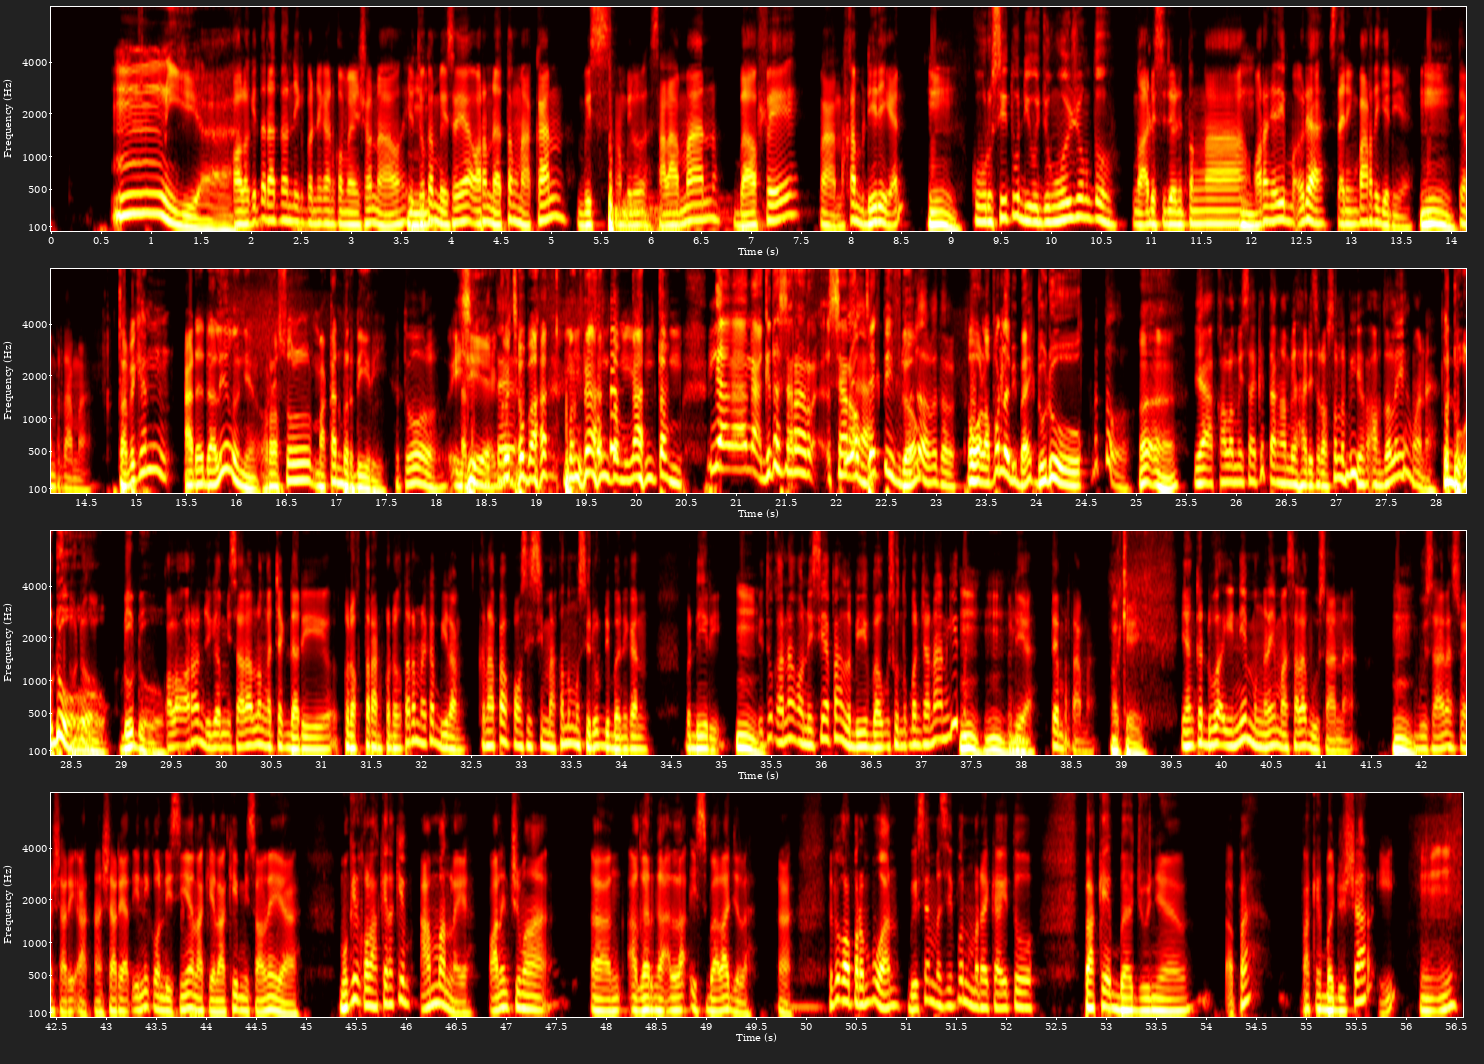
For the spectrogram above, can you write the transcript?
Hmm iya. Kalau kita datang di pernikahan konvensional, itu Hmm. kan biasanya orang datang makan, bis ngambil salaman, buffet, nah makan berdiri kan. Hmm. Kursi tuh di ujung-ujung tuh, nggak disediain di tengah. Hmm. Orang jadi udah standing party jadinya. Hmm. Itu yang pertama. Tapi kan ada dalilnya. Rasul makan berdiri. Betul. Iya, kita- gue coba mengantem ngantem. Enggak enggak enggak. Kita secara secara Iya, objektif dong. Betul, betul. Walaupun lebih baik duduk. Betul. Heeh. Ya kalau misalnya kita ngambil hadis Rasul lebih afdolnya yang mana? Duduk, Duduk. duduk. Kalau orang juga misalnya lo ngecek dari kedokteran, kedokteran mereka bilang, kenapa posisi makan tuh mesti duduk dibandingkan berdiri? Hmm. Itu karena kondisinya apa? Lebih bagus untuk pencernaan gitu. Hmm, hmm, Itu hmm. dia. Itu yang pertama. Oke. Yang kedua ini mengenai masalah busana. Hmm. Busana sesuai syariat. Nah syariat ini kondisinya laki-laki misalnya ya, mungkin kalau laki-laki aman lah ya. Paling cuma eh, agar nggak la isbal aja lah. Nah, tapi kalau perempuan biasanya meskipun mereka itu pakai bajunya apa? Pakai baju syar'i, Hmm.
